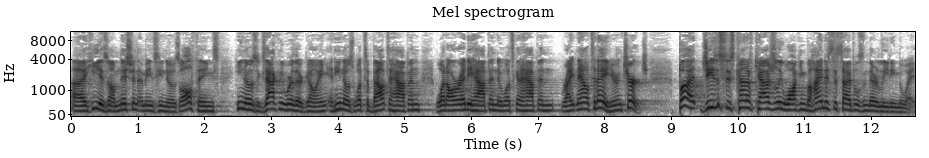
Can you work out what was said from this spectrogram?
Uh, he is omniscient. That means he knows all things. He knows exactly where they're going, and he knows what's about to happen, what already happened, and what's going to happen right now today here in church. But Jesus is kind of casually walking behind his disciples, and they're leading the way.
